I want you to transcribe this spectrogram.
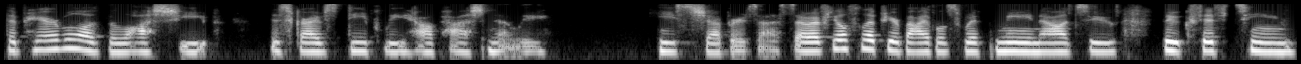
the parable of the lost sheep describes deeply how passionately he shepherds us. So if you'll flip your Bibles with me now to Luke 15,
